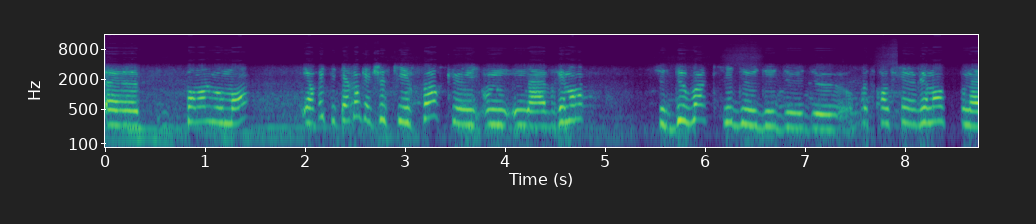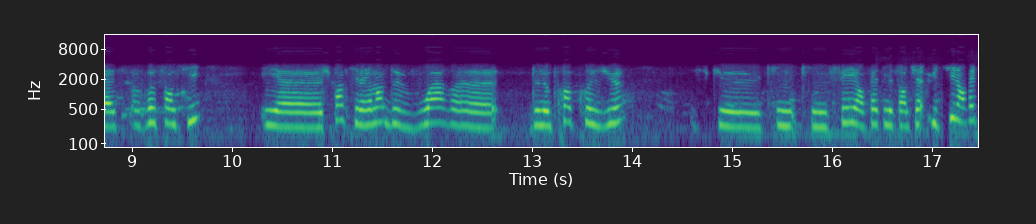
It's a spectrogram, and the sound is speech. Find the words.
euh, pendant le moment. Et en fait, c'est tellement quelque chose qui est fort qu'on on a vraiment ce devoir qui est de, de, de, de retranscrire vraiment ce qu'on a ressenti. Et euh, je pense que c'est vraiment de voir euh, de nos propres yeux ce que, qui, qui, me fait en fait me sentir utile. En fait,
